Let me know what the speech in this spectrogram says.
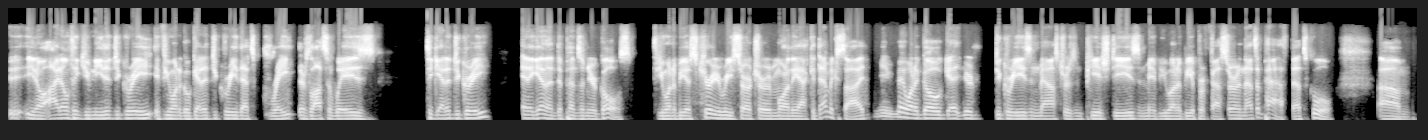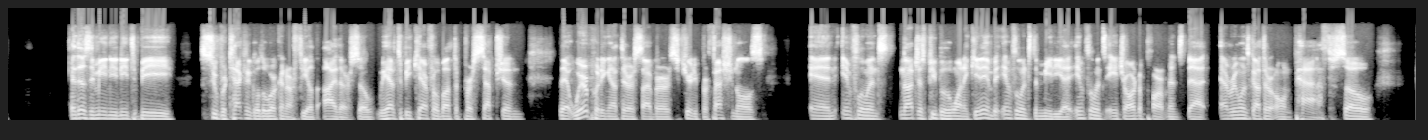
you know, I don't think you need a degree. If you want to go get a degree, that's great. There's lots of ways to get a degree. And again, that depends on your goals. If you want to be a security researcher and more on the academic side, you may want to go get your degrees and masters and PhDs, and maybe you want to be a professor, and that's a path. That's cool. Um, it doesn't mean you need to be super technical to work in our field either. So we have to be careful about the perception that we're putting out there as cyber security professionals and influence not just people who want to get in, but influence the media, influence HR departments that everyone's got their own path. So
